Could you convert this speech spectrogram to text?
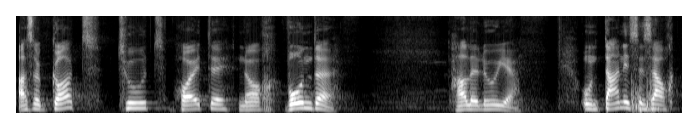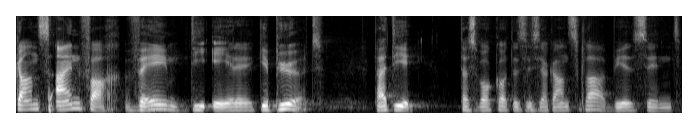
Also Gott tut heute noch Wunder. Halleluja. Und dann ist es auch ganz einfach, wem die Ehre gebührt. Weil die, das Wort Gottes ist ja ganz klar, wir sind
